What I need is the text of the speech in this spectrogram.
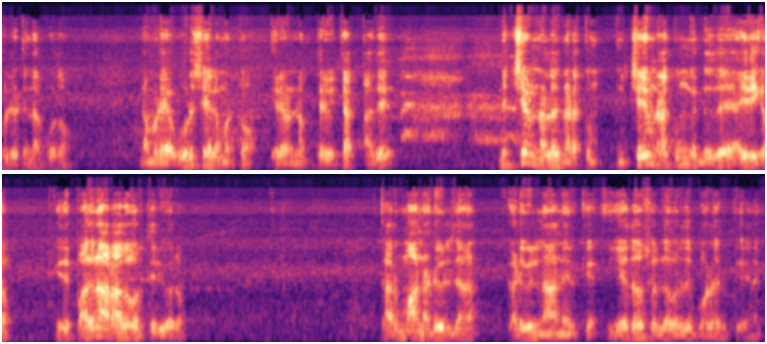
சொல்லிட்டு இருந்தால் போதும். நம்முடைய ஒரு செயலை மட்டும் இறைவனிடம் தெரிவித்தால் அது நிச்சயம் நல்லது நடக்கும். நிச்சயம் நடக்குங்கிறது ஐதீகம். இது பதினாறாவது ஒரு தெரி வரும். கர்மா நடுவில் தான் கடுவில் நான் இருக்கேன். ஏதோ சொல்ல வருது போல இருக்கு எனக்கு.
